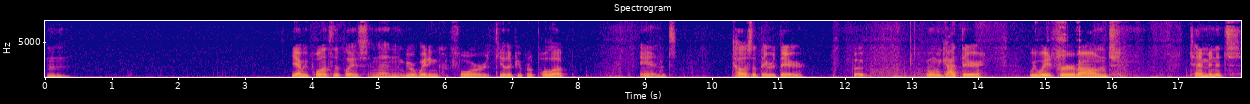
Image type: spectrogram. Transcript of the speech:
hmm yeah, we pulled into the place and then we were waiting for the other people to pull up and tell us that they were there. But when we got there, we waited for around 10 minutes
